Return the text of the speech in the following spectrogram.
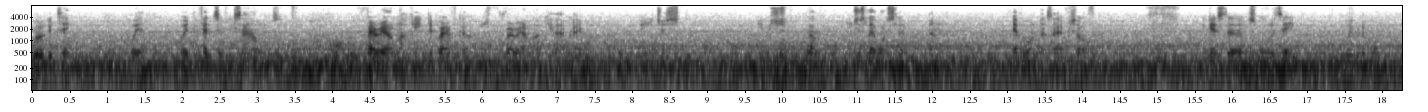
we're a good team. We're, we're defensively sound. We're very unlucky. Dubravka was very unlucky that game. He just, he was just, well, he just let one slip, and everyone does that every so often. Against a smaller team, we would have won.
